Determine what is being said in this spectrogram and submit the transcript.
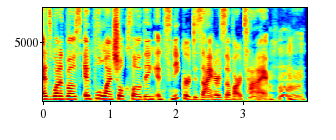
as one of the most influential clothing and sneaker designers of our time. Hmm.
